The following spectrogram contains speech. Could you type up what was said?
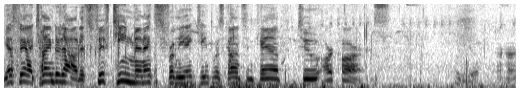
Yesterday I timed it out. It's 15 minutes from the 18th Wisconsin camp to our cars. Uh huh.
